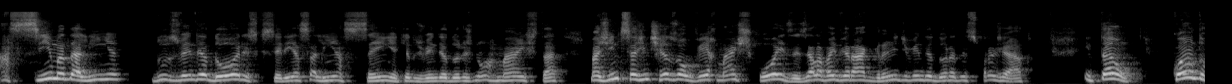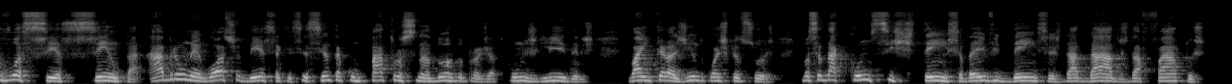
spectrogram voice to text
acima da linha dos vendedores, que seria essa linha 100 aqui dos vendedores normais, tá? Imagine se a gente resolver mais coisas, ela vai virar a grande vendedora desse projeto. Então, quando você senta, abre um negócio desse aqui, você senta com o patrocinador do projeto, com os líderes, vai interagindo com as pessoas, você dá consistência, dá evidências, dá dados, dá fatos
